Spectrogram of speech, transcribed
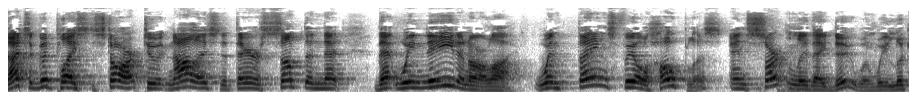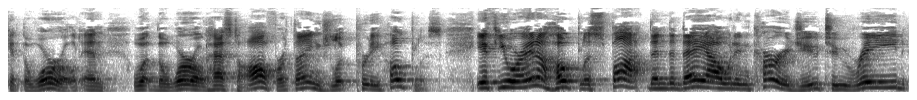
that's a good place to start to acknowledge that there's something that, that we need in our life when things feel hopeless, and certainly they do when we look at the world and what the world has to offer, things look pretty hopeless. If you are in a hopeless spot, then today I would encourage you to read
